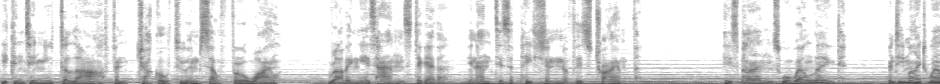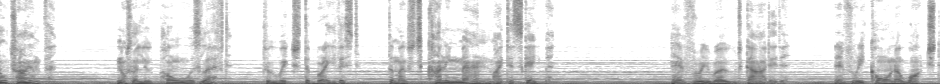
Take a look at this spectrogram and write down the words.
He continued to laugh and chuckle to himself for a while, rubbing his hands together in anticipation of his triumph. His plans were well laid, and he might well triumph. Not a loophole was left through which the bravest, the most cunning man might escape. Every road guarded, every corner watched,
